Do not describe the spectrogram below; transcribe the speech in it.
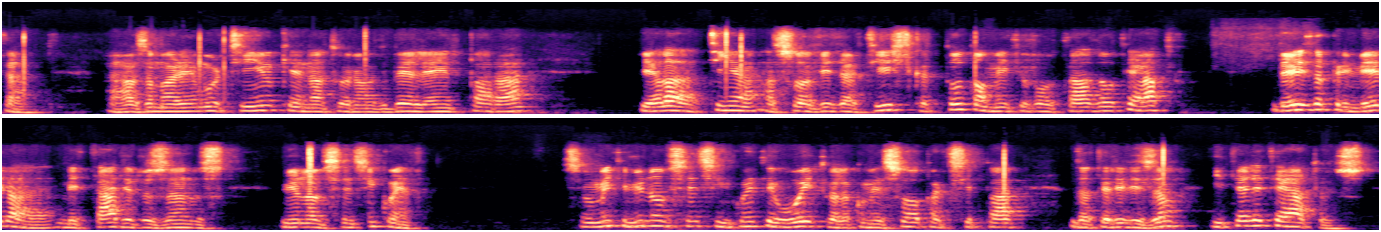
Tá. A Rosa Maria Murtinho, que é natural de Belém, do Pará, e ela tinha a sua vida artística totalmente voltada ao teatro desde a primeira metade dos anos 1950. Somente em 1958 ela começou a participar da televisão em teleteatros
